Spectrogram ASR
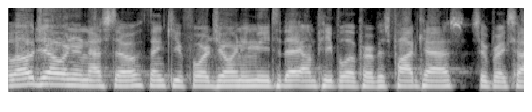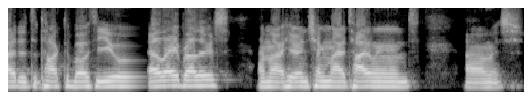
Hello, Joe and Ernesto. Thank you for joining me today on People of Purpose podcast. Super excited to talk to both of you, LA brothers. I'm out here in Chiang Mai, Thailand. Um, it's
